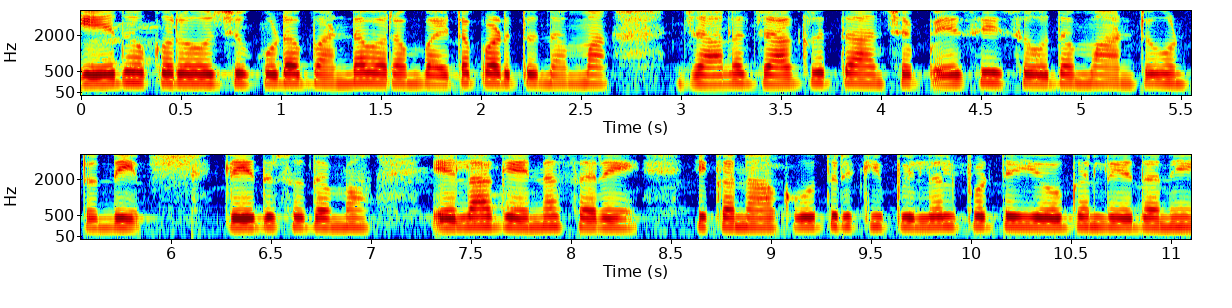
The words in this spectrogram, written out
ఏదో ఒక రోజు కూడా బండవరం బయటపడుతుందమ్మా. చాలా జాగ్రత్త అని చెప్పేసి సోదమ్మ అంటూ ఉంటుంది. లేదు సోదమ్మ ఎలాగైనా సరే ఇక నా కూతురికి పిల్లలు పుట్టే యోగం లేదని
